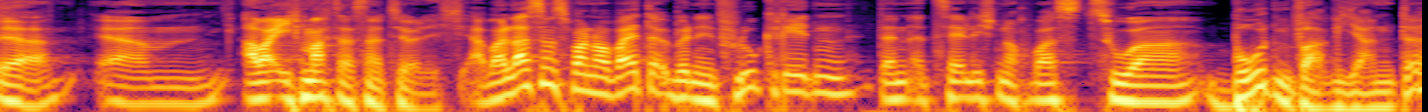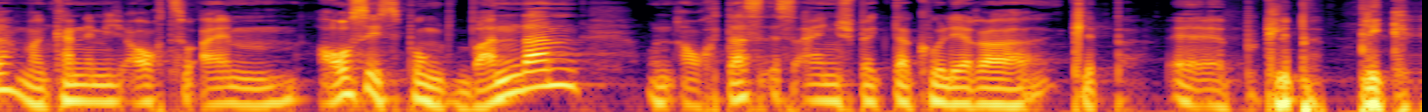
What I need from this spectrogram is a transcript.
Ja, ähm, aber ich mache das natürlich. Aber lass uns mal noch weiter über den Flug reden. Dann erzähle ich noch was zur Bodenvariante. Man kann nämlich auch zu einem Aussichtspunkt wandern. Und auch das ist ein spektakulärer Clip. Äh, Clip, Blick.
